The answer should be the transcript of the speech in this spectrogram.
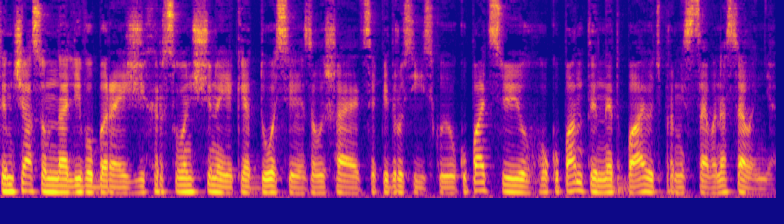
Тим часом на лівобережжі Херсонщини, яке досі залишається під російською окупацією, окупанти не дбають про місцеве населення.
